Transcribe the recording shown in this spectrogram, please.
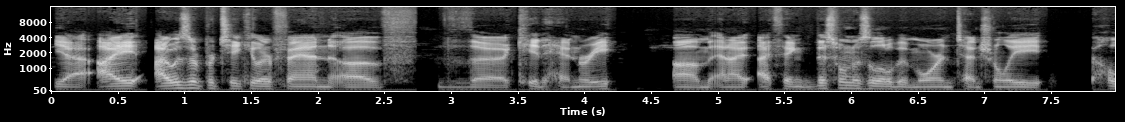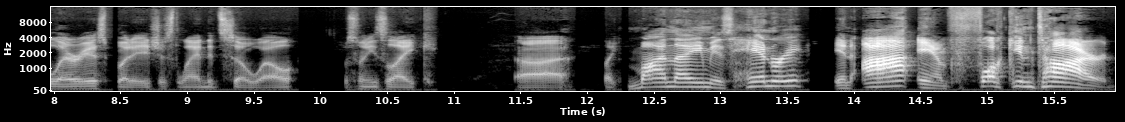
Yeah, I I was a particular fan of the kid Henry, um, and I I think this one was a little bit more intentionally hilarious, but it just landed so well. Was when he's like, uh, like my name is Henry and I am fucking tired,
